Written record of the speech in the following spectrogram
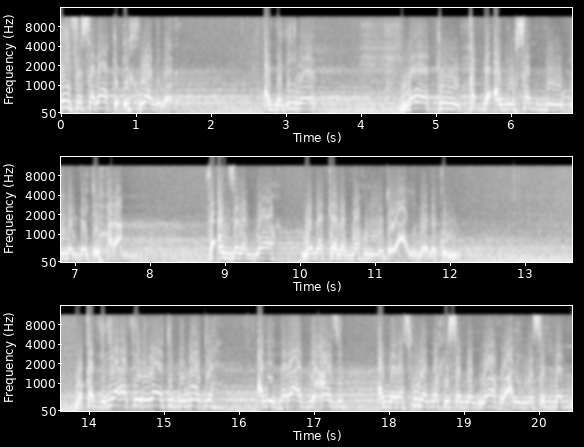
كيف صلاة إخواننا الذين ماتوا قبل أن يصلوا إلى البيت الحرام؟ فأنزل الله وما كان الله ليضيع إيمانكم. وقد جاء في رواية ابن ماجه عن البراء بن عازب أن رسول الله صلى الله عليه وسلم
